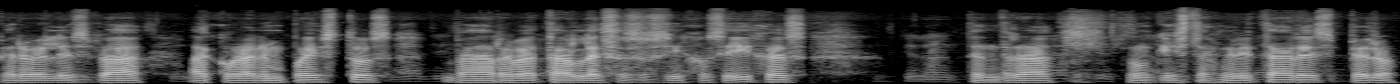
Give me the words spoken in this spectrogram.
pero él les va a cobrar impuestos, va a arrebatarles a sus hijos e hijas, tendrá conquistas militares, pero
